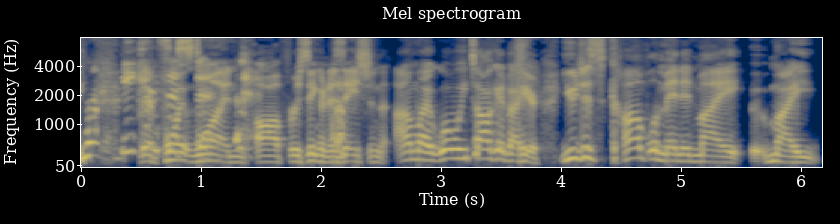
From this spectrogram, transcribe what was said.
"Be consistent." Point one off for synchronization. I'm like, what are we talking about here? You just complimented my my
